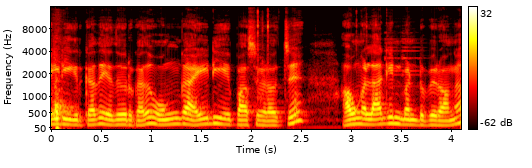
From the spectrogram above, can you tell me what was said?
ஐடி இருக்காது எதுவும் இருக்காது. உங்கள் ஐடி பாஸ்வேர்டை வச்சு அவங்க லாகின் பண்ணிட்டு போயிடுவாங்க.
